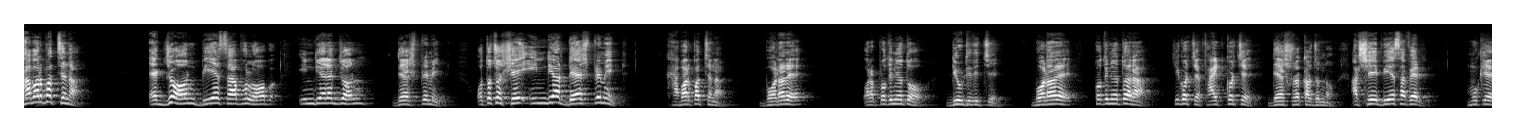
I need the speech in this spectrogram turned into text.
খাবার পাচ্ছে না একজন বিএসএফ হলো ইন্ডিয়ার একজন দেশপ্রেমিক অথচ সেই ইন্ডিয়ার দেশপ্রেমিক খাবার পাচ্ছে না বর্ডারে ওরা প্রতিনিয়ত ডিউটি দিচ্ছে বর্ডারে প্রতিনিয়ত এরা কী করছে ফাইট করছে দেশ সুরক্ষার জন্য আর সেই বিএসএফের মুখে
